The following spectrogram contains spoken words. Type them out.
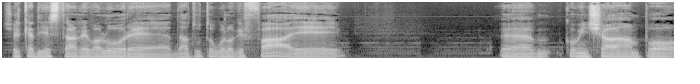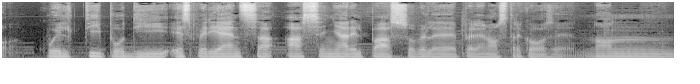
cerca di estrarre valore da tutto quello che fa e eh, comincia un po' quel tipo di esperienza a segnare il passo per le, per le nostre cose. Non,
